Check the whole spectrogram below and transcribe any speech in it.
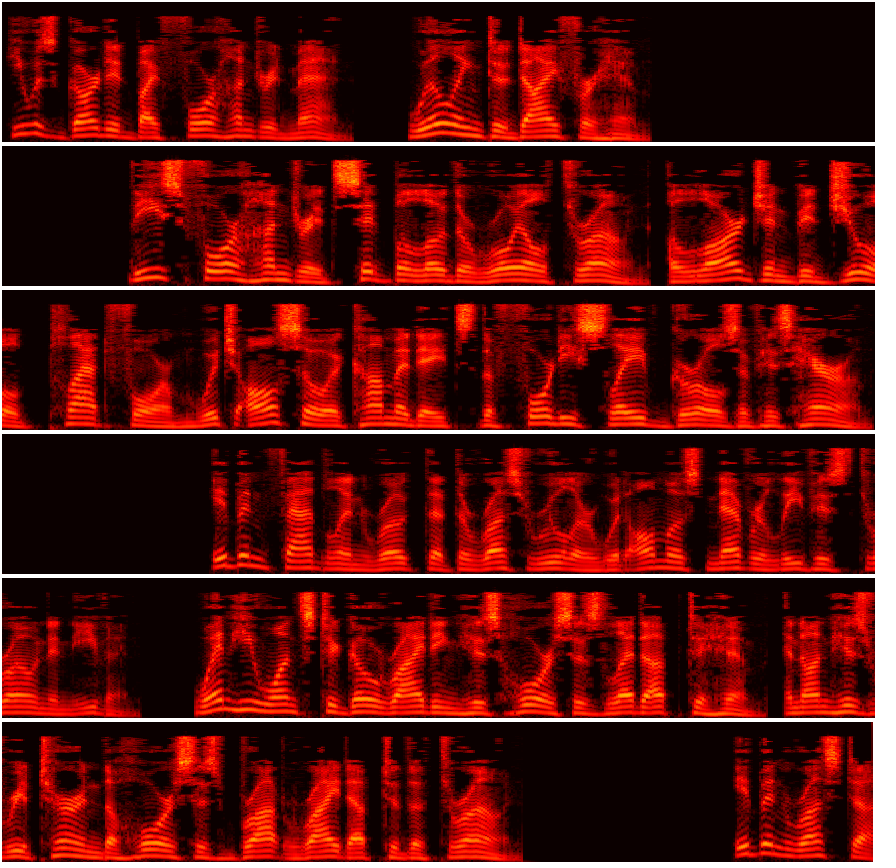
He was guarded by 400 men, "...willing to die for him." These 400 sit below the royal throne, a large and bejeweled platform which also accommodates the 40 slave girls of his harem. Ibn Fadlan wrote that the Rus ruler would almost never leave his throne and even, "...when he wants to go riding his horse is led up to him, and on his return the horse is brought right up to the throne." Ibn Rusta,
